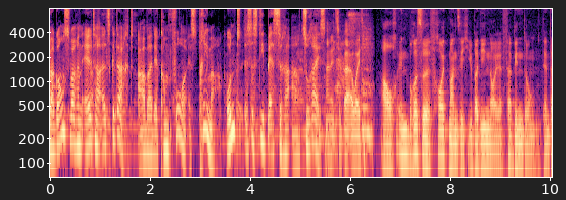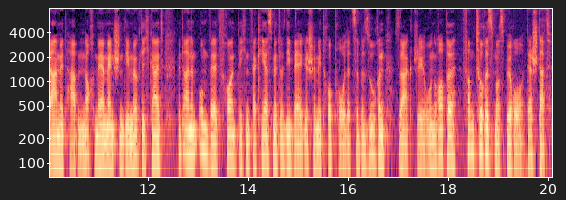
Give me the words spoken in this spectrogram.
Waggons waren älter als gedacht, aber der Komfort ist prima und es ist die bessere Art zu reisen. Auch in Brüssel freut man sich über die neue Verbindung, denn damit haben noch mehr Menschen die Möglichkeit, mit einem umweltfreundlichen Verkehrsmittel die belgische Metropole zu besuchen, sagt Jeroen Roppe vom Tourismusbüro der Stadt.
